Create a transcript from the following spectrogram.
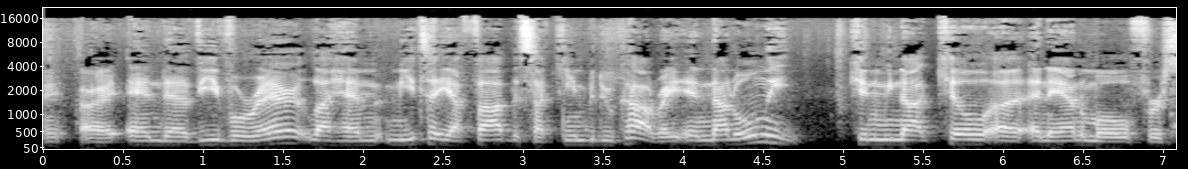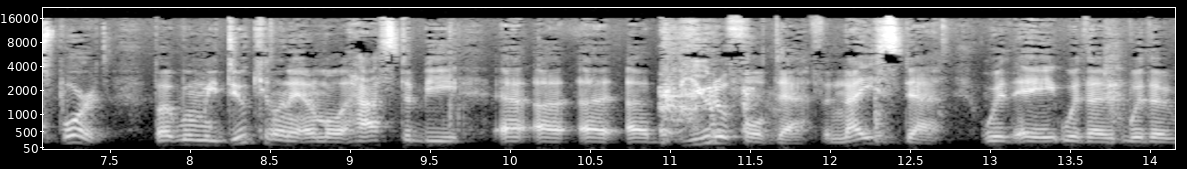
Right, All right, and uh, vivorer lahem mita yafa besakim beduka. Right, and not only can we not kill uh, an animal for sport, but when we do kill an animal, it has to be a, a, a, beautiful death, a nice death, with a with a with a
